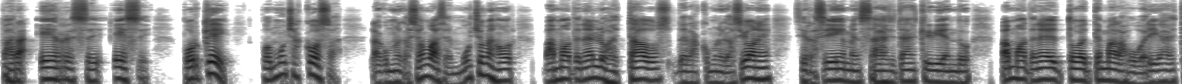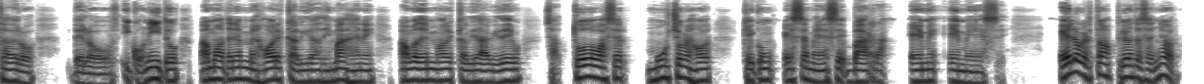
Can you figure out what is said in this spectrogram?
para RCS. ¿Por qué? Por muchas cosas. La comunicación va a ser mucho mejor. Vamos a tener los estados de las comunicaciones, si reciben mensajes, si están escribiendo. Vamos a tener todo el tema de las juguerías estas de los, de los iconitos. Vamos a tener mejores calidades de imágenes. Vamos a tener mejores calidad de video. O sea, todo va a ser mucho mejor que con SMS barra MMS. Es lo que estamos pidiendo este señor.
